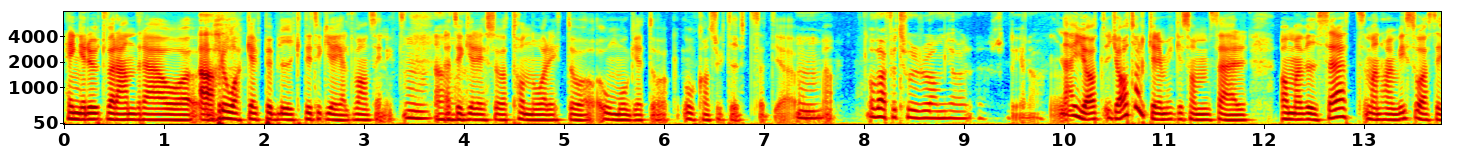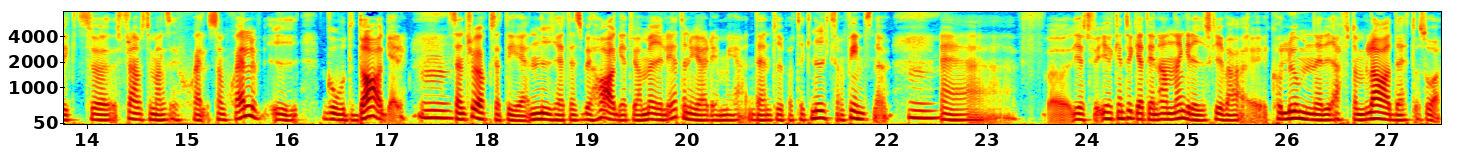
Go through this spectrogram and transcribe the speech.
hänger ut varandra och ah. bråkar publik. Det tycker jag är helt vansinnigt. Mm. Jag tycker det är så tonårigt och omoget och okonstruktivt. Så att jag, mm. ja. Och varför tror du de gör det då? Nej, jag, jag tolkar det mycket som så här, om man visar att man har en viss åsikt så framstår man sig själv som själv i god dager. Mm. Sen tror jag också att det är nyhetens behag att vi har möjligheten att göra det med den typ av teknik som finns nu. Mm. Eh, jag, jag, kan tycka att det är en annan grej att skriva eh, kolumner i Aftonbladet och så.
